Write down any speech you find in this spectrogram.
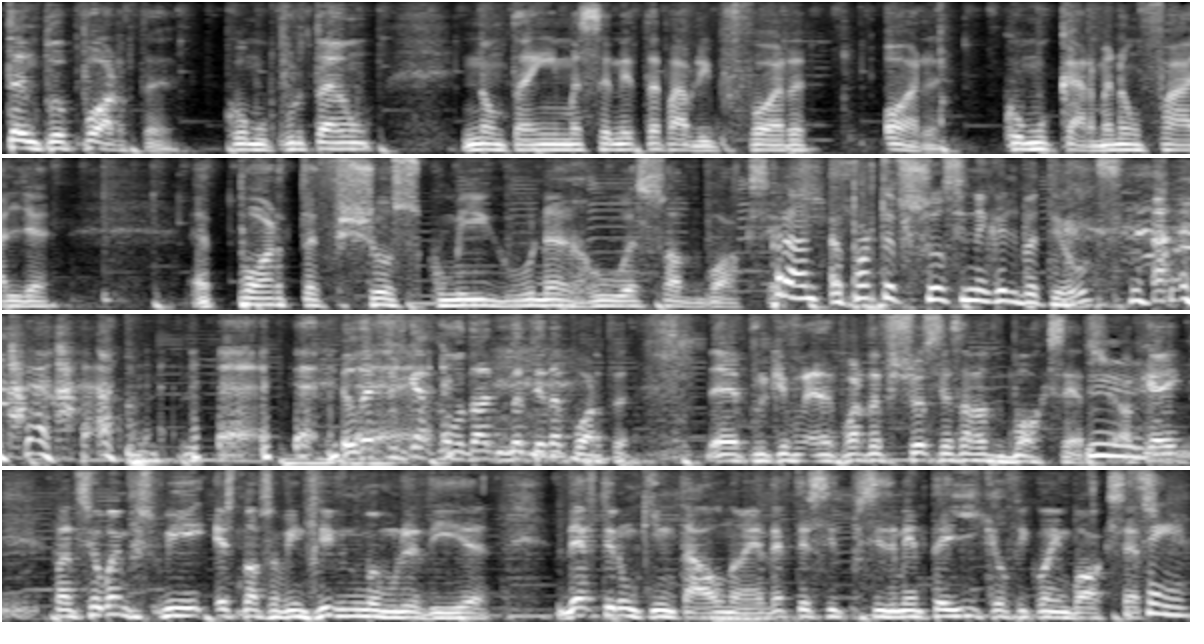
Tanto a porta como o portão não têm maçaneta para abrir por fora. Ora, como o karma não falha, A porta fechou-se comigo na rua só de boxers. Pronto. A porta fechou-se e ninguém lhe bateu. Ele deve ter ficado com vontade de bater na porta. eh, Porque a porta fechou-se e ele estava de boxers, Hum. ok? Portanto, se eu bem percebi, este nosso ouvinte vive numa moradia, deve ter um quintal, não é? Deve ter sido precisamente aí que ele ficou em boxers, Sim.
